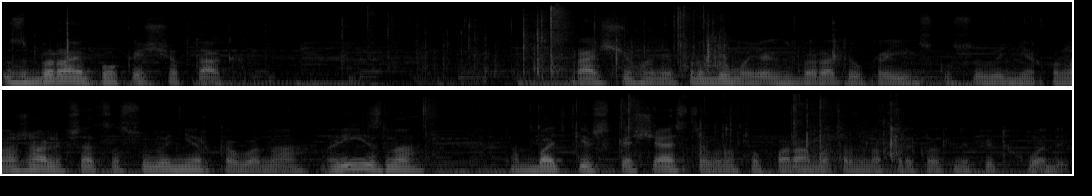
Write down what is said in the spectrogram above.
збираю поки що так. Кращого не придумав, як збирати українську сувенірку. На жаль, вся ця сувенірка вона різна. Там батьківське щастя, воно по параметрам, наприклад, не підходить.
